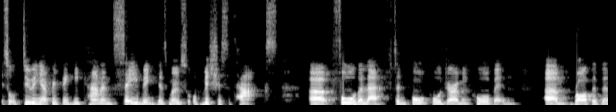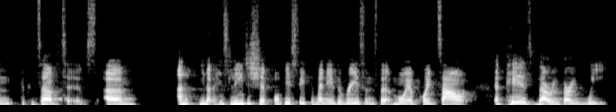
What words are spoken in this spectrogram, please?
is sort of doing everything he can and saving his most sort of vicious attacks uh, for the left and for, for Jeremy Corbyn um, rather than the Conservatives. Um, and, you know, his leadership, obviously, for many of the reasons that Moya points out, appears very, very weak.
